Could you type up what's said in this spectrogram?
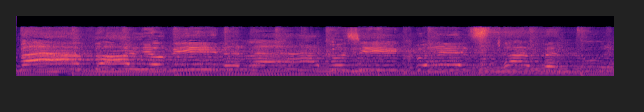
ma voglio viverla così questa avventura.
